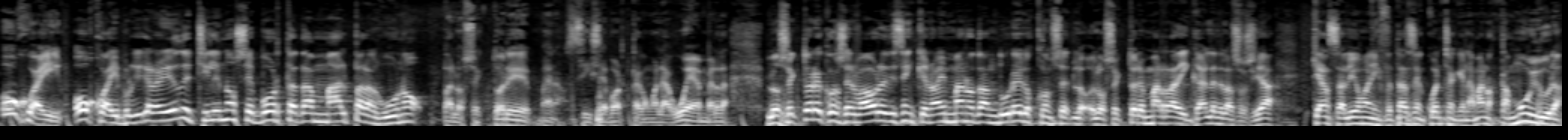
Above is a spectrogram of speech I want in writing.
ojo ahí, ojo ahí, porque Carabineros de Chile no se porta tan mal para algunos, para los sectores, bueno, sí se porta como la wea, en verdad. Los sectores conservadores dicen que no hay mano tan dura y los, los sectores más radicales de la sociedad que han salido a manifestar se encuentran que la mano está muy dura.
